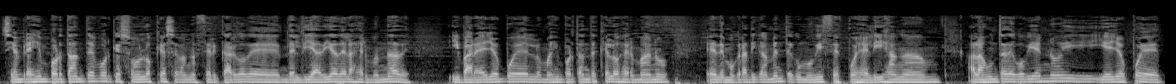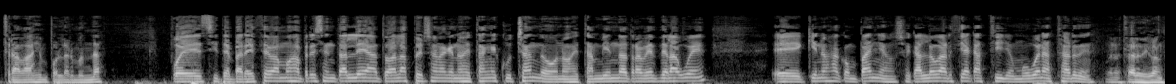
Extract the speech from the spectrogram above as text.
Siempre es importante porque son los que se van a hacer cargo de- del día a día de las hermandades. Y para ellos, pues, lo más importante es que los hermanos, eh, democráticamente, como dices, pues elijan a, la Junta de Gobierno y ellos, pues, trabajen por la hermandad. Pues si te parece vamos a presentarle a todas las personas que nos están escuchando o nos están viendo a través de la web eh, quién nos acompaña. José Carlos García Castillo, muy buenas tardes. Buenas tardes, Iván.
